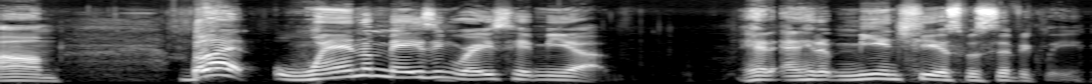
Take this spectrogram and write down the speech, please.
Um, but when Amazing Race hit me up, hit and hit up me and Chia specifically,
